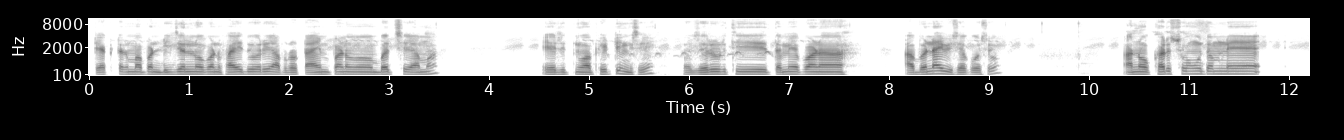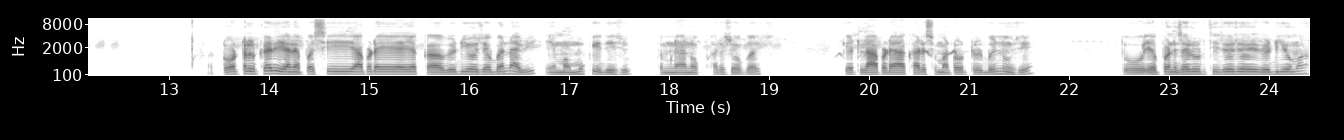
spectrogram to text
ટ્રેક્ટરમાં પણ ડીઝલનો પણ ફાયદો રહે, આપણો ટાઈમ પણ બચશે આમાં. એ રીતનું આ ફિટિંગ છે. તો જરૂરથી તમે પણ આ બનાવી શકો છો. આનો ખર્ચો હું તમને ટોટલ કરી અને પછી આપણે એક વીડિયો જે બનાવી, એમાં મૂકી દઈશું તમને આનો ખર્ચો કહીશ કેટલા આપણે આ ખર્ચમાં ટોટલ બન્યું છે. તો એ પણ જરૂરથી જોજો એ વિડીયોમાં.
